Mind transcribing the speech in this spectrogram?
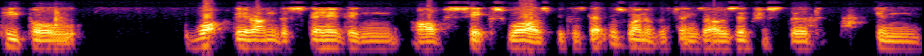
people what their understanding of sex was, because that was one of the things I was interested in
